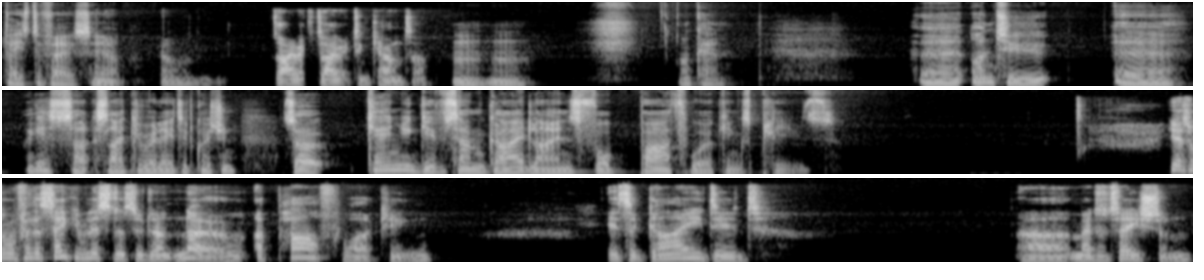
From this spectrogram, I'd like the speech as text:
Face to face. Yeah. you know, direct direct encounter. Mm-hmm. Okay. Uh, on to, uh, I guess, sli- slightly related question. So, can you give some guidelines for path workings, please? Yes, well, for the sake of listeners who don't know, a path working is a guided uh, meditation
